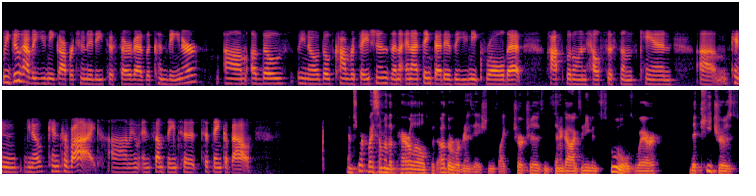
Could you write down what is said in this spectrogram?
we do have a unique opportunity to serve as a convener um, of those, you know, those conversations. And, and I think that is a unique role that hospital and health systems can, um, can you know, can provide um, and, and something to, to think about. I'm struck by some of the parallels with other organizations like churches and synagogues and even schools where the teachers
